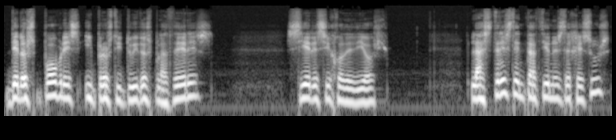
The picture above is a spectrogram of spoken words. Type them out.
de los pobres y prostituidos placeres? Si eres hijo de Dios, las tres tentaciones de Jesús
